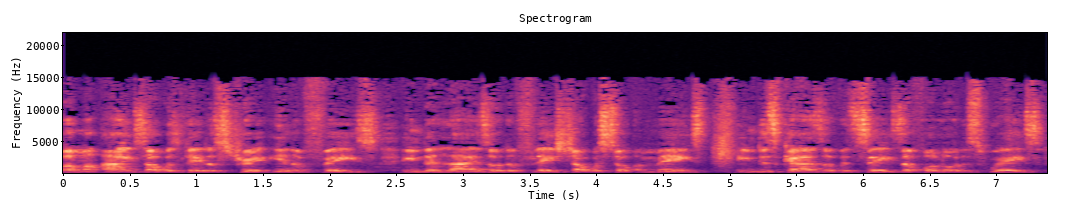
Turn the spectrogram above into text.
By my eyes, I was laid straight in the face. In the lies of the flesh, I was so amazed. In the skies of it says, I followed his ways.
